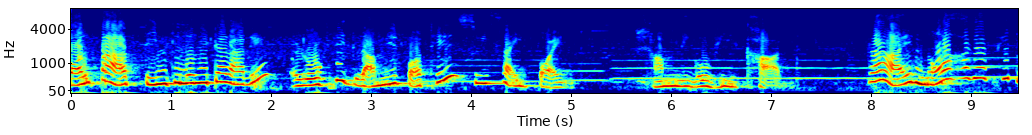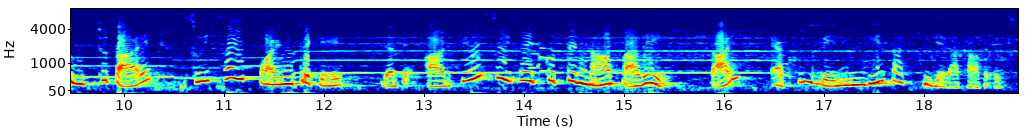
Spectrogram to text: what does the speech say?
কল্পা তিন কিলোমিটার আগে রোহি গ্রামের পথে সুইসাইড পয়েন্ট সামনে গভীর খাদ। প্রায় ন হাজার ফিট উচ্চতায় সুইসাইড পয়েন্ট থেকে যাতে আর কেউ সুইসাইড করতে না পারে, তাই এখন রেলিং দিয়ে তা ঘিরে রাখা হয়েছে।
